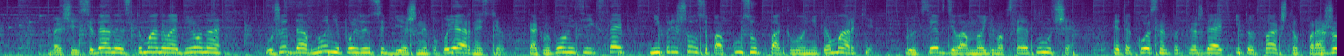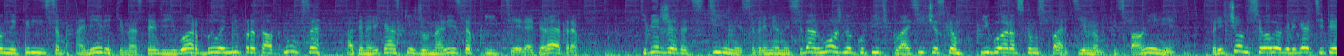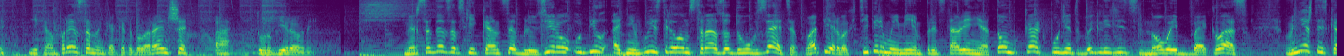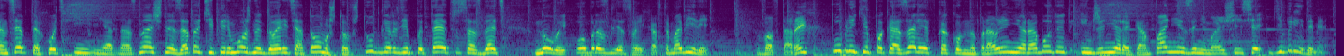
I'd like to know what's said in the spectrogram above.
Большие седаны с туманного биона уже давно не пользуются бешеной популярностью. Как вы помните, X-Type не пришелся по вкусу поклонника марки. У XF дела многим обстоят лучше. Это косвенно подтверждает и тот факт, что в пораженной кризисом Америки на стенде Jaguar было не протолкнуться от американских журналистов и телеоператоров. Теперь же этот стильный современный седан можно купить в классическом ягуаровском спортивном исполнении. Причем силовой агрегат теперь не компрессорный, как это было раньше, а турбированный. Мерседесовский концепт Blue Zero убил одним выстрелом сразу двух зайцев. Во-первых, теперь мы имеем представление о том, как будет выглядеть новый B-класс. Внешность концепта хоть и неоднозначная, зато теперь можно говорить о том, что в Штутгарде пытаются создать новый образ для своих автомобилей. Во-вторых, публике показали, в каком направлении работают инженеры компании, занимающиеся гибридами.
